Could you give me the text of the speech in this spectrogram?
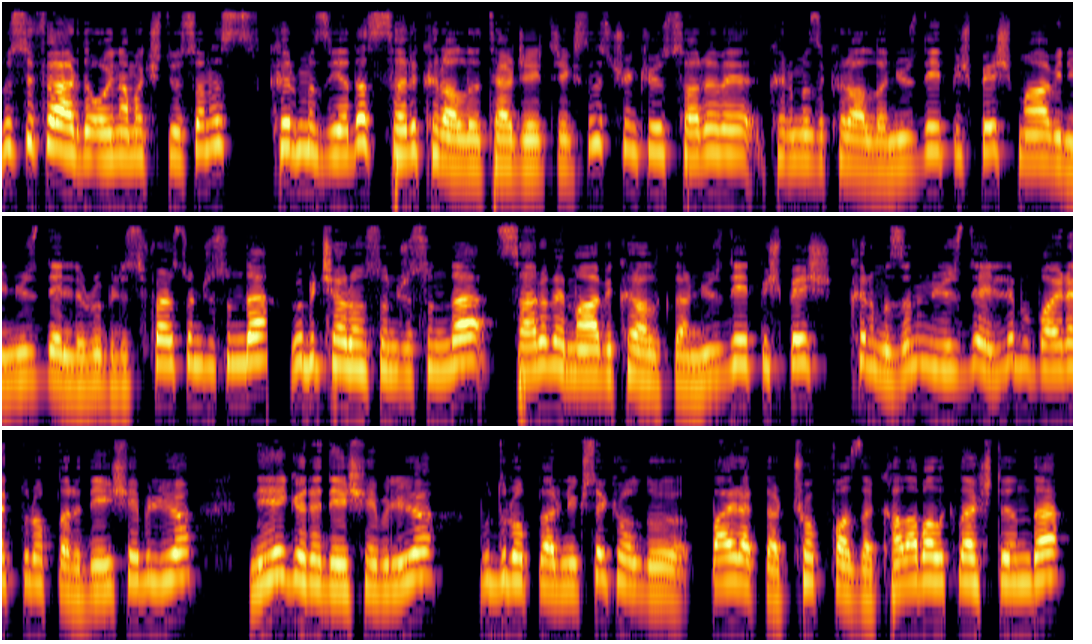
Lucifer'de oynamak istiyorsanız kırmızı ya da sarı krallığı tercih edeceksiniz. Çünkü sarı ve kırmızı krallığın %75, mavinin %50 Ruby Lucifer sunucusunda, Ruby Charon sunucusunda sarı ve mavi krallıkların %75, kırmızının %50 bu bayrak dropları değişebiliyor. Neye göre değişebiliyor? Bu dropların yüksek olduğu bayraklar çok fazla kalabalıklaştığında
